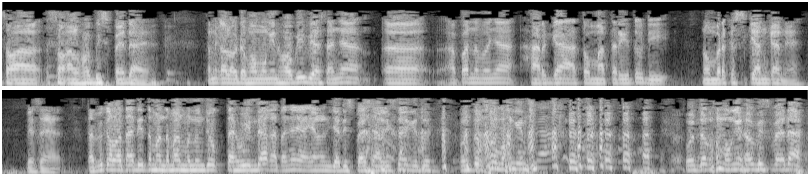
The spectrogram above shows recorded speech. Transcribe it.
Soal soal hobi sepeda ya. Kan kalau udah ngomongin hobi biasanya eh, apa namanya harga atau materi itu di nomor kesekian kan ya biasanya. Tapi kalau tadi teman-teman menunjuk Teh Winda katanya yang, yang jadi spesialisnya gitu untuk ngomongin untuk ngomongin hobi sepeda.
